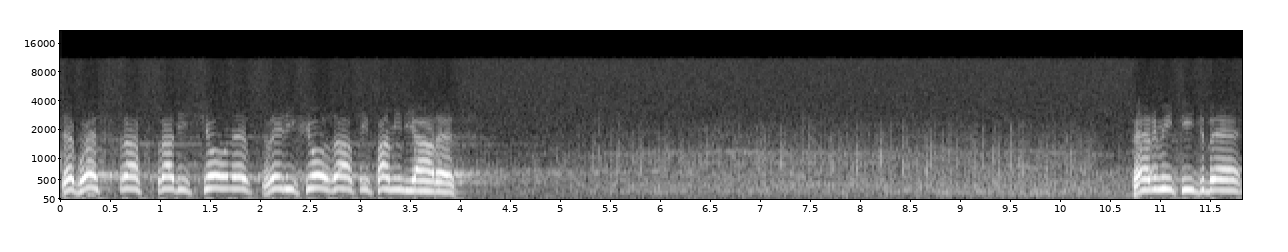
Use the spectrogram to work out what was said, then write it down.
de vuestras tradiciones religiosas y familiares. Permitidme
